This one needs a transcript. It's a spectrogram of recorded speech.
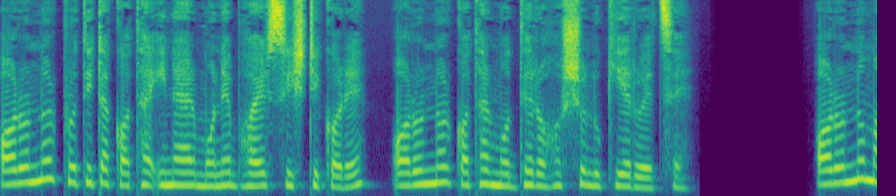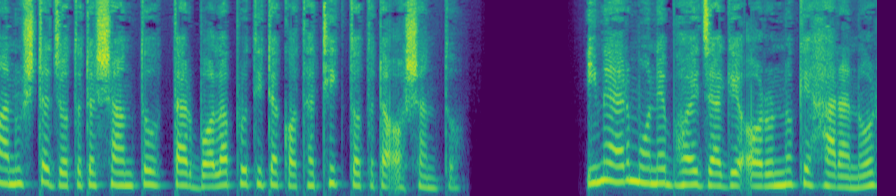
অরণ্যর প্রতিটা কথা ইনায়ার মনে ভয়ের সৃষ্টি করে, অরণ্যর কথার মধ্যে রহস্য লুকিয়ে রয়েছে। অরণ্য মানুষটা যতটা শান্ত, তার বলা প্রতিটা কথা ঠিক ততটা অশান্ত। ইনায়ার মনে ভয় জাগে অরণ্যকে হারানোর,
